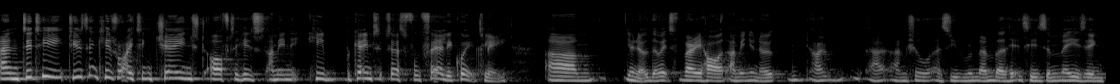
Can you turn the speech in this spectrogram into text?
And did he? Do you think his writing changed after his? I mean, he became successful fairly quickly. Um, you know, though it's very hard. I mean, you know, I, I'm sure as you remember his, his amazing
